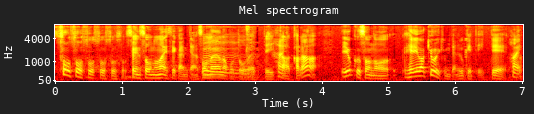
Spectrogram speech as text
そうそうそうそうそう。そう戦争のない世界みたいなそんなようなことをやっていたから、よくその平和教育みたいなのを受けていて、はい。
